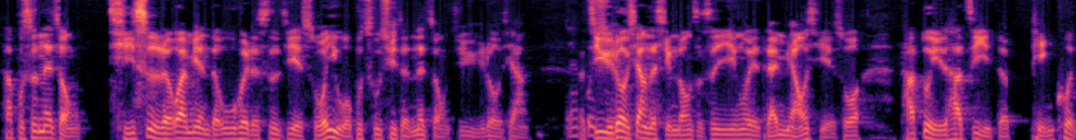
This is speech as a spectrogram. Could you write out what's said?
他不是那种歧视了外面的污秽的世界，所以我不出去的那种居于肉相。基于陋巷的形容，只是因为来描写说，他对于他自己的贫困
